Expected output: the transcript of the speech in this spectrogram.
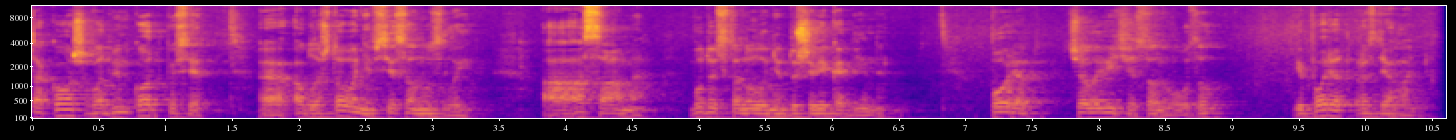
Також в адмінкорпусі облаштовані всі санузли, а, саме будуть встановлені душові кабіни, поряд чоловічий санвузол і поряд роздягальня.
